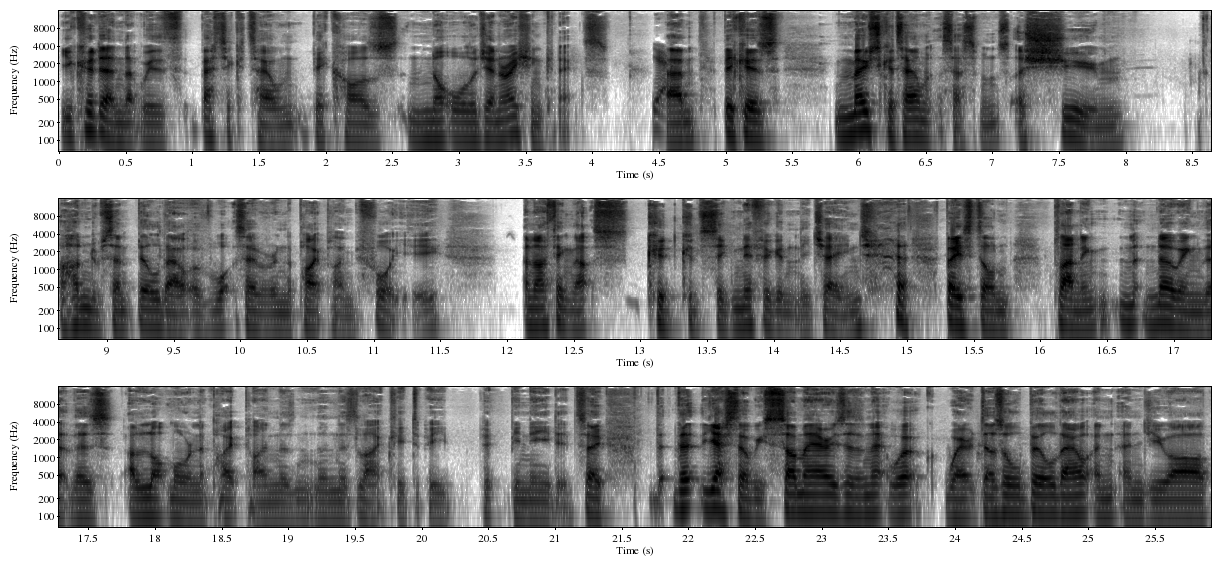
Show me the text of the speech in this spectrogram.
You could end up with better curtailment because not all the generation connects. Yeah. Um, because most curtailment assessments assume 100% build out of what's ever in the pipeline before you. And I think that's could could significantly change based on planning, n- knowing that there's a lot more in the pipeline than, than there's likely to be be needed. So, th- th- yes, there'll be some areas of the network where it does all build out, and and you are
